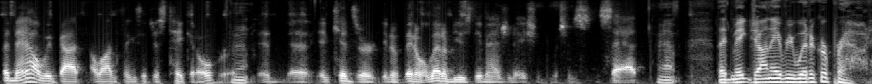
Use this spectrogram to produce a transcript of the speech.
But now we've got a lot of things that just take it over, and, and, uh, and kids are you know they don't let them use the imagination, which is sad. Yeah. They'd make John Avery Whitaker proud.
